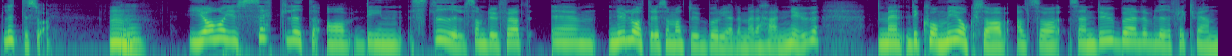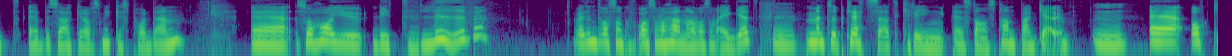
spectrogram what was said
Lite så. Mm. Mm. Jag har ju sett lite av din stil som du, för att eh, nu låter det som att du började med det här nu. Men det kommer ju också av, alltså sen du började bli frekvent eh, besökare av Smyckespodden, eh, så har ju ditt liv, jag vet inte vad som, vad som var hönan och vad som var ägget, mm. men typ kretsat kring eh, stans pantbanker. Mm. Eh, och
